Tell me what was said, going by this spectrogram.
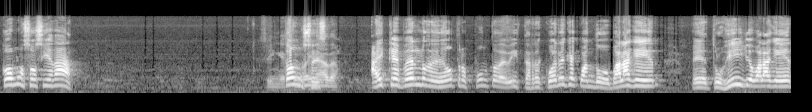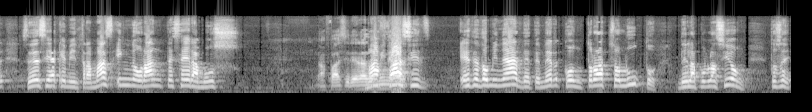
como sociedad. Entonces, hay, que verlo desde otro punto de vista. Recuerden que cuando Balaguer, eh, Trujillo Balaguer, se decía que mientras más ignorantes éramos, más fácil era Más fácil es de dominar, de tener control absoluto de la población. Entonces,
